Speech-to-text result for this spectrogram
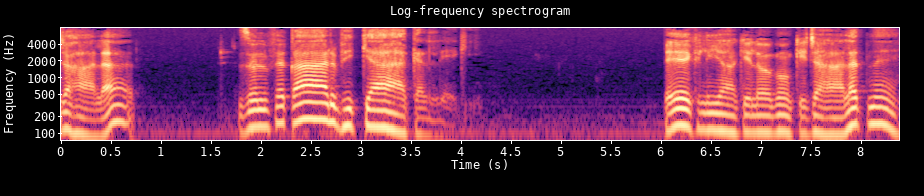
जहालत जुल्फकार भी क्या कर लेगी? देख लिया कि लोगों की जहालत ने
